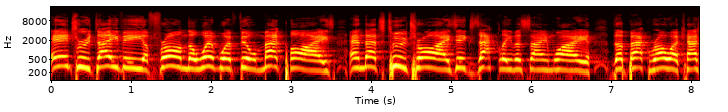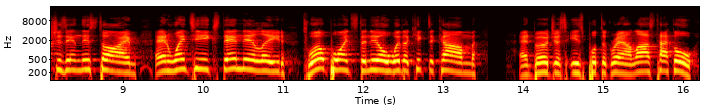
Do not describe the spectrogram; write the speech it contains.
Andrew Davey from the Wentworthville Magpies, and that's two tries exactly the same way. The back rower cashes in this time, and Wenty extend their lead 12 points to nil with a kick to come and Burgess is put to ground. Last tackle,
